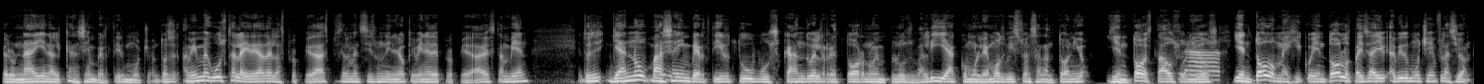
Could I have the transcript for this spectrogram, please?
pero nadie alcanza a invertir mucho. Entonces, a mí me gusta la idea de las propiedades, especialmente si es un dinero que viene de propiedades también. Entonces ya no vas a invertir tú buscando el retorno en plusvalía, como le hemos visto en San Antonio y en todo Estados Unidos y en todo México y en todos los países ha, habido mucha inflación.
